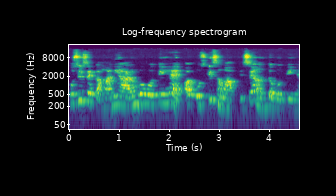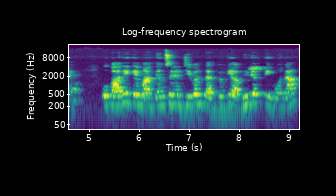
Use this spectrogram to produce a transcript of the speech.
उसी से कहानी आरंभ होती है और उसकी समाप्ति से अंत होती है। उपाधि के माध्यम से जीवन तत्व की अभिव्यक्ति होना,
